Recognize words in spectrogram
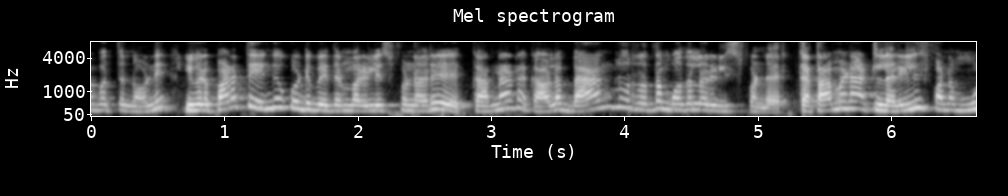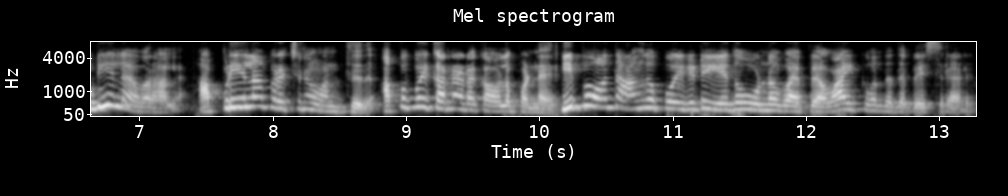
ஆபத்துன்னு இவர் படத்தை எங்க கொண்டு போய் தெரியுமா ரிலீஸ் பண்ணாரு? கர்நாடகாவில் பெங்களூர்ல தான் முதல்ல ரிலீஸ் பண்ணார். தமிழ்நாட்டில் ரிலீஸ் பண்ண முடியல அவரால். அப்படியெல்லாம் பிரச்சனை வந்தது. அப்போ போய் கர்நாடகாவில் பண்ணார். இப்போ வந்து அங்கே போய்கிட்டு ஏதோ ஒன்று வாய்- வாய்க்கு வந்ததை பேசுகிறாரு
